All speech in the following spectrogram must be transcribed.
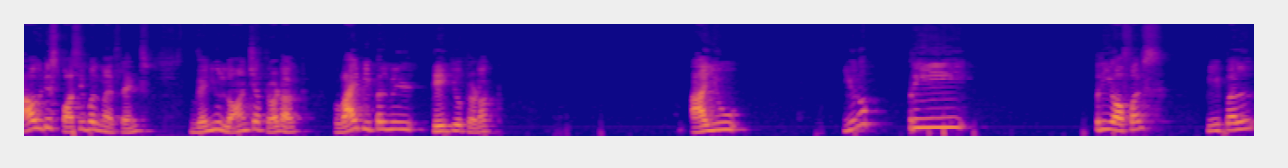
How it is possible my friends? When you launch a product why people will take your product? Are you you know pre pre offers people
